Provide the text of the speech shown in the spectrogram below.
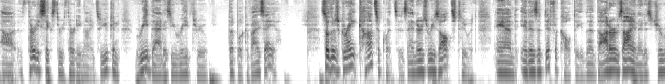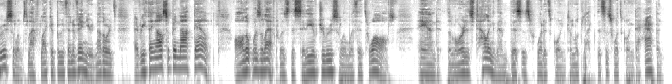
uh, 36 through 39. So you can read that as you read through the book of Isaiah. So there's great consequences and there's results to it. And it is a difficulty. The daughter of Zion, it is Jerusalem's left like a booth in a vineyard. In other words, everything else had been knocked down. All that was left was the city of Jerusalem with its walls. And the Lord is telling them this is what it's going to look like. This is what's going to happen.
